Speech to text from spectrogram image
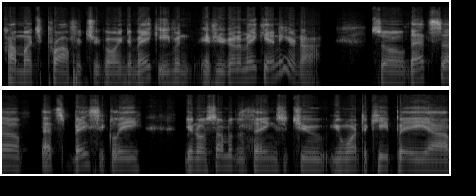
how much profit you're going to make even if you're going to make any or not. So that's uh, that's basically you know some of the things that you you want to keep a uh,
